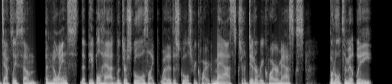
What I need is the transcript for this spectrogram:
definitely some annoyance that people had with their schools, like whether the schools required masks or didn't require masks. But ultimately,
